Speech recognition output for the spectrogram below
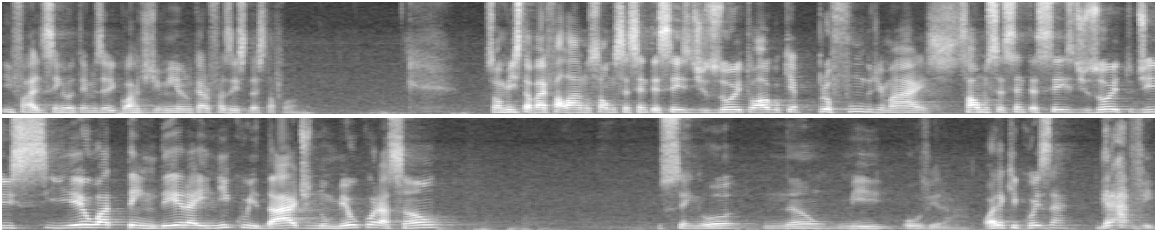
e fale: Senhor, tem misericórdia de mim, eu não quero fazer isso desta forma. O salmista vai falar no Salmo 66, 18, algo que é profundo demais. Salmo 66, 18 diz: Se eu atender a iniquidade no meu coração, o Senhor não me ouvirá. Olha que coisa grave.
